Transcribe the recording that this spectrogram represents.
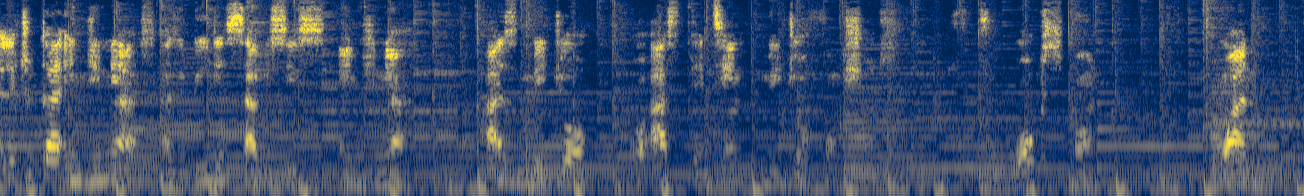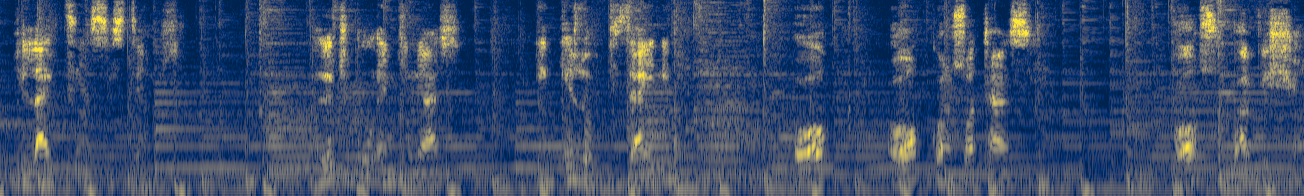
Electrical engineers as a building services engineer has major or has 13 major functions. Works on one the lighting systems. Electrical engineers in case of designing or or consultancy or supervision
